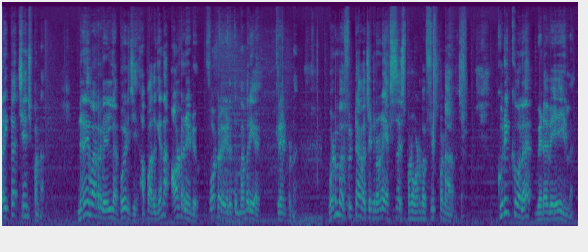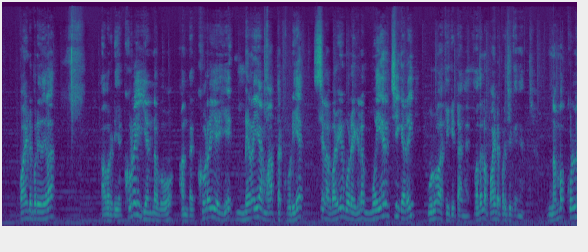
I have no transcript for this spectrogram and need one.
லைட்டா சேஞ்ச் பண்ணார். நினைவாற்றல் இல்ல போயிடுச்சு. அப்ப அதுக்கு என்ன ஆல்டர்னேட்டிவ் போட்டோ எடுத்து மெமரியை கிரியேட் பண்ணார். உடம்ப ஃபிட்டா வச்சுக்கணும்னு எக்ஸசைஸ் பண்ண உடம்ப ஃபிட் பண்ண ஆரம்பிச்சார். குறிக்கோளை விடவே இல்லை. பாயிண்ட் புரியுதுங்களா? அவருடைய குறை என்னவோ அந்த குறையையே நிறைய மாத்தக்கூடிய சில வழிமுறைகளை முயற்சிகளை உருவாக்கிக்கிட்டாங்க. முதல்ல பாயிண்ட படிச்சுக்கோங்க நமக்குள்ள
